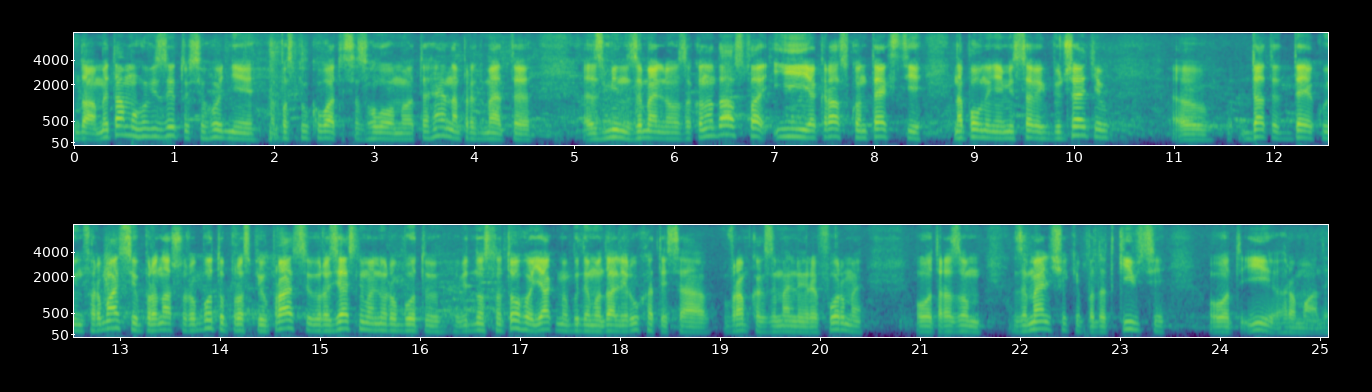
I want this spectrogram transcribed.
Да, мета мого візиту сьогодні поспілкуватися з головами ОТГ на предмет е, змін земельного законодавства і якраз в контексті наповнення місцевих бюджетів е, дати деяку інформацію про нашу роботу, про співпрацю, роз'яснювальну роботу відносно того, як ми будемо далі рухатися в рамках земельної реформи, от разом земельщики, податківці, от і громади.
